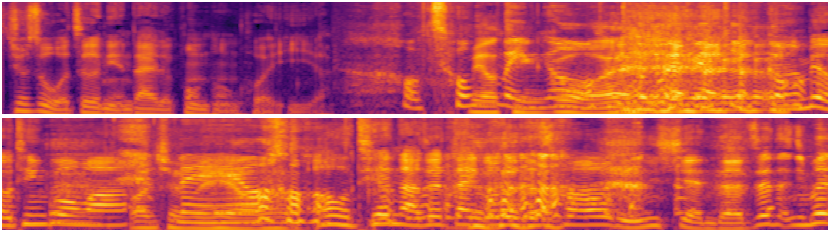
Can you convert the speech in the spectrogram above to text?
就是我这个年代的共同回忆啊。好聪明哦！没有听过哎，你们没有听过吗？完全没有。哦天哪，这代沟真的超明显的，真的。你们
